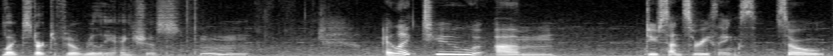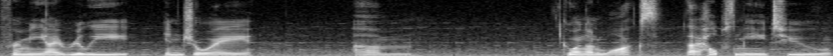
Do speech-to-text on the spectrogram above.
like, start to feel really anxious? Hmm. I like to um, do sensory things. So for me, I really enjoy um, going on walks. That helps me to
